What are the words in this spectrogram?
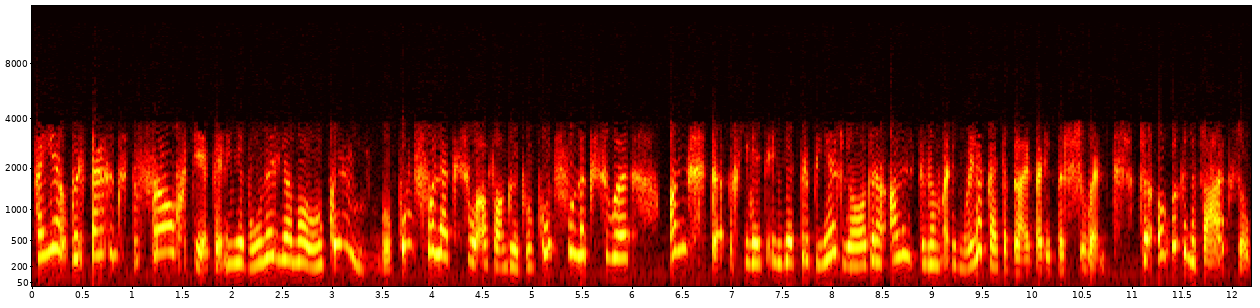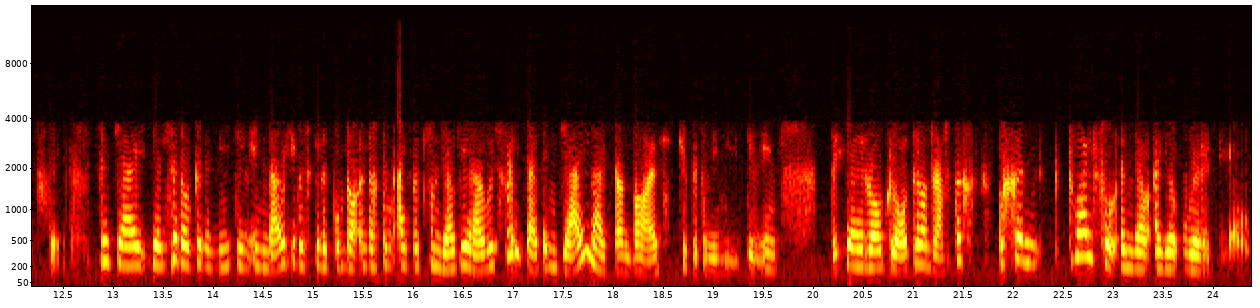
eie oortuigings bevraagteken en jy wonder ja, maar hoekom hoekom voel ek so afhanklik hoekom voel ek so angstig jy weet en jy probeer later alles doen om uit die moeilikheid te bly by die persoon. Veral ook in 'n werksopset. Sit jy jy sit ook in 'n meeting en nou iewers skielik kom daar inligting uit wat van jou weer hou is vir die tyd en jy lyk dan baie stupid in die meeting en jy raak later aan regtig begin twyfel in jou eie oordeel.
